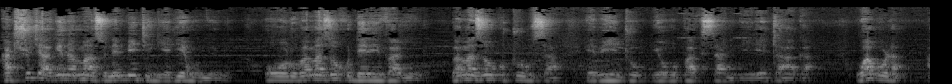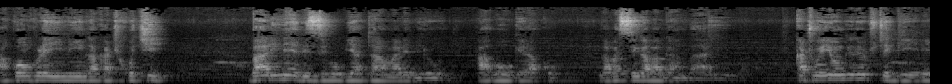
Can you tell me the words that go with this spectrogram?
kati tukyagenda mu maaso ne miitingi eri emunyonyo olwo bamaze okuderivalinga bamaze okutuusa ebintu by'omupakisitaani bye yeetaaga. Wabula akompuleyininga kati ku ki? Baalina ebizibu bya taamala emirundi aboogerako nga basinga bagamba alimba. Katweyongereyo tutegeere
